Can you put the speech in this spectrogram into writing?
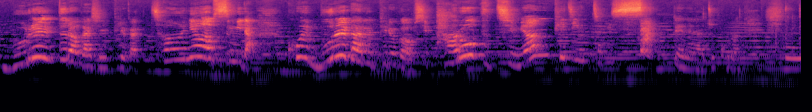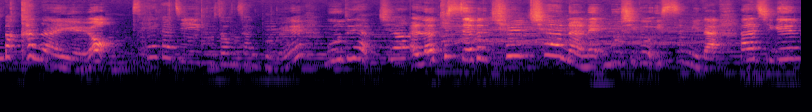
물을 들어가실 필요가 전혀 없습니다. 코에 물을 바를 필요가 없이 바로 붙이면 피지 흡착이 싹 되는 아주 그런 신박한 아이예요. 세 가지 구성 상품을 모두 합쳐 럭키 세븐 7,000원에 모시고 있습니다. 아 지금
